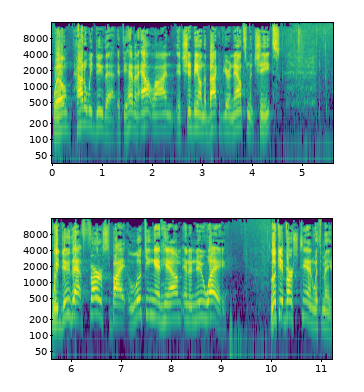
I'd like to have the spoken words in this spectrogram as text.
Well, how do we do that? If you have an outline, it should be on the back of your announcement sheets. We do that first by looking at him in a new way. Look at verse 10 with me.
